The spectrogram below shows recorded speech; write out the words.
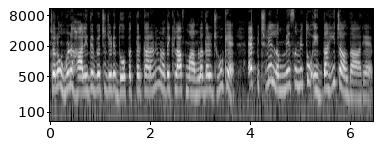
ਚਲੋ ਹੁਣ ਹਾਲ ਹੀ ਦੇ ਵਿੱਚ ਜਿਹੜੇ ਦੋ ਪੱਤਰਕਾਰਾਂ ਨੇ ਉਹਨਾਂ ਦੇ ਖਿਲਾਫ ਮਾਮਲਾ ਦਰਜ ਹੋ ਗਿਆ ਹੈ। ਇਹ ਪਿਛਲੇ ਲੰਮੇ ਸਮੇਂ ਤੋਂ ਇਦਾਂ ਹੀ ਚੱਲਦਾ ਆ ਰਿਹਾ ਹੈ।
